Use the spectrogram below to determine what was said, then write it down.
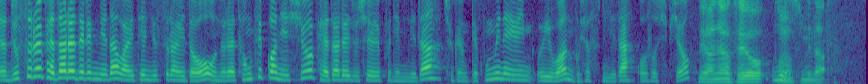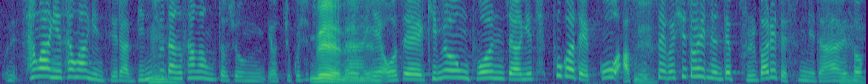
네, 뉴스를 배달해 드립니다. YTN 뉴스라이더 오늘의 정치권 이슈 배달해 주실 분입니다. 주경태 국민의힘 의원 모셨습니다. 어서 오십시오. 네, 안녕하세요. 예. 반갑습니다. 상황이 상황인지라 민주당 상황부터 좀 여쭙고 싶습니다. 네, 네, 네. 예, 어제 김용 부원장이 체포가 됐고 압수수색을 시도했는데 불발이 됐습니다. 그래서 음.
